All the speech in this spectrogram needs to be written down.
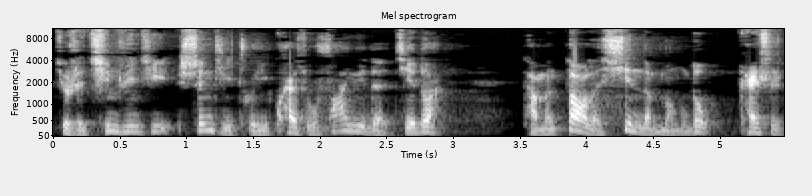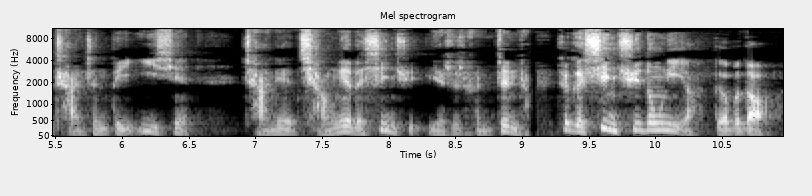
就是青春期身体处于快速发育的阶段，他们到了性的萌动，开始产生对异性产生强烈的兴趣，也是很正常。这个性驱动力啊，得不到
